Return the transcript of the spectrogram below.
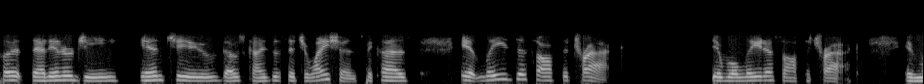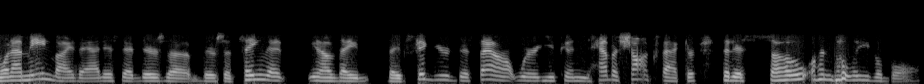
put that energy into those kinds of situations because it leads us off the track. It will lead us off the track. And what I mean by that is that there's a there's a thing that you know they they figured this out where you can have a shock factor that is so unbelievable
